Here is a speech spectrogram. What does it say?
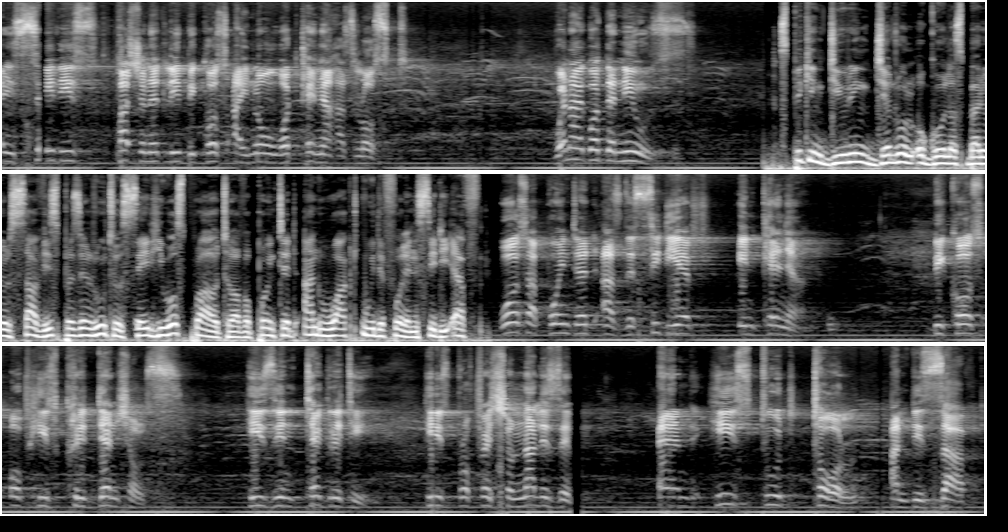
I say this passionately because I know what Kenya has lost. When I got the news, Speaking during General Ogolla's burial service, President Ruto said he was proud to have appointed and worked with the fallen CDF. was appointed as the CDF in Kenya because of his credentials, his integrity, his professionalism, and he stood tall and deserved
